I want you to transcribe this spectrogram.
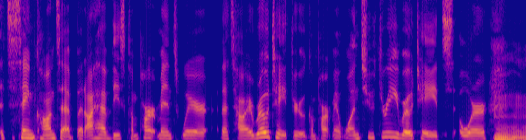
it's the same concept. But I have these compartments where that's how I rotate through. Compartment one, two, three rotates, or hmm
